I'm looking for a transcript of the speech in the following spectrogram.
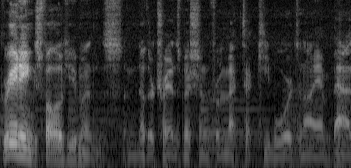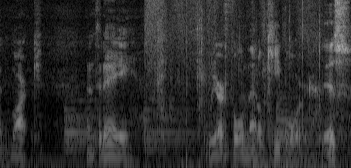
Greetings, fellow humans. Another transmission from MechTech Keyboards, and I am Bad Mark. And today we are full metal keyboard. This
